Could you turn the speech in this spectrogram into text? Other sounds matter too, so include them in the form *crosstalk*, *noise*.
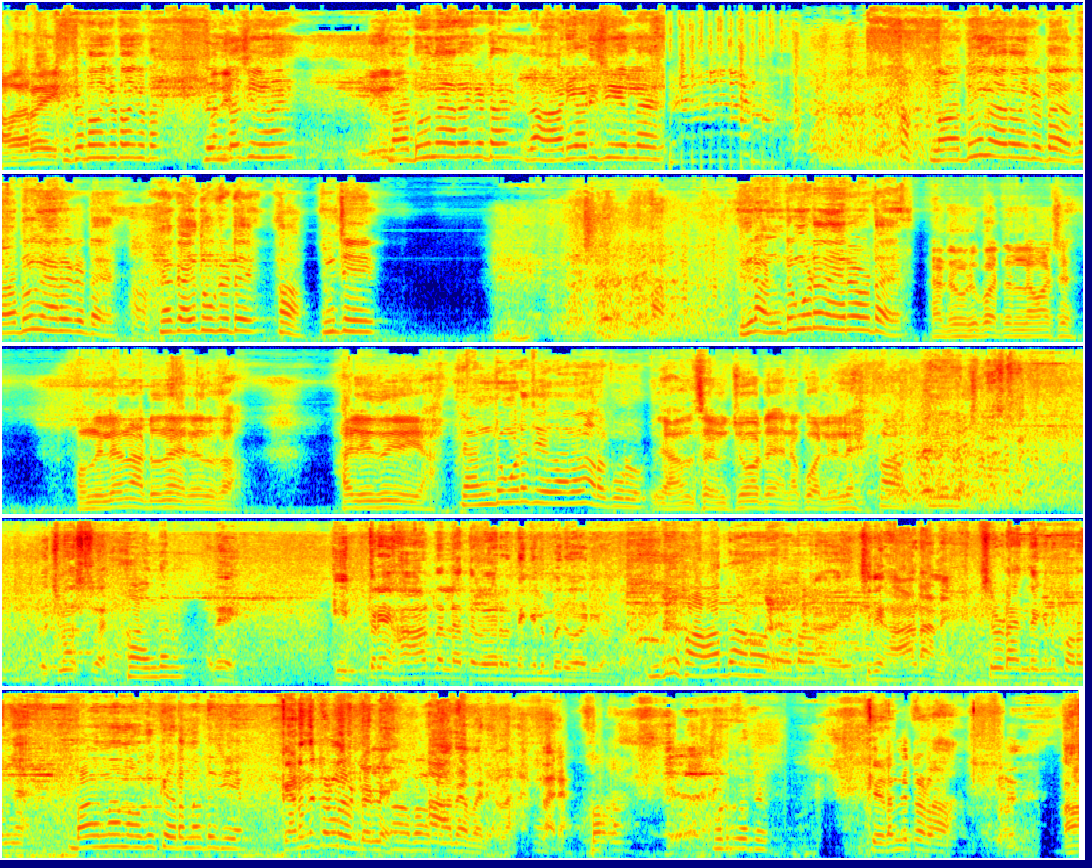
അവരെ നിക്കട്ടെ നിക്കട്ടെ നിക്കട്ടെ. ഇതെന്താ ചെയ്യണേ? നടു നേരെ ഇത് ആടി ആടി ചെയ്യല്ലേ? നടു നേരെ നിക്കട്ടെ. നടു നേരെ ഞാൻ കൈ തൂക്കിട്ടെ ആ ഇനി ചെയ് ഇത് രണ്ടും കൂടെ നേരെ ആവട്ടെ. രണ്ടും കൂടി പറ്റില്ല മാഷെ. ഒന്നില്ല നടുന്നേരം നേരെ നിർത്താം അല്ല ഇത് ചെയ്യാ. രണ്ടും കൂടെ ചെയ്താലേ നടക്കുള്ളൂ. ഞാൻ ശ്രമിച്ചു പോട്ടെ എന്നെ കൊല്ലല്ലേ? ആ ഇല്ലില്ല. കൊച്ചു മാസ്റ്ററെ ആ എന്താണ്? അതെ ഇത്രയും ഹാർഡ് അല്ലാത്ത വേറെ എന്തെങ്കിലും പരിപാടി ഉണ്ടോ ഇത് ഹാർഡാണോ ചേട്ടാ? അതെ ഇച്ചിരി ഹാർഡാണ് ഇച്ചിരി കൂടെ എന്തെങ്കിലും കുറഞ്ഞ. ബാ എന്നാ നമുക്ക് കിടന്നിട്ട് ചെയ്യാം. കിടന്നിട്ടുള്ളതുണ്ടല്ലേ? ആ, ആ അതെ വരാം വാ, വരാം. ബാ, ബാ. ഇങ്ങോട്ട് പോട്ടെ. കിടന്നിട്ടുള്ള ആ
